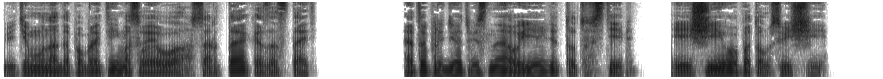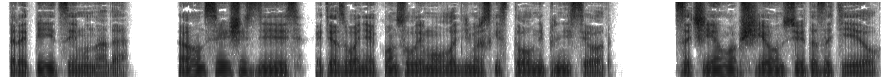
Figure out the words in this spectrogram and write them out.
ведь ему надо побратима своего, Сартака, застать. А то придет весна, уедет тот в степь, и ищи его потом свищи. Торопиться ему надо. А он все еще здесь, хотя звание консула ему Владимирский стол не принесет. Зачем вообще он все это затеял?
